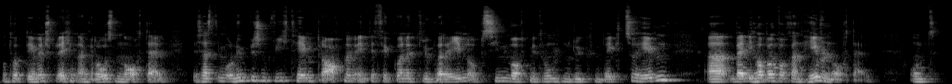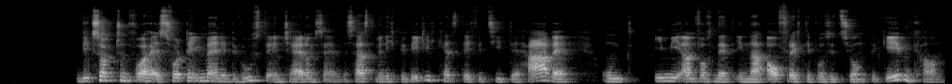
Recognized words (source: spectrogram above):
und habe dementsprechend einen großen Nachteil. Das heißt, im olympischen Gewichtheben braucht man im Endeffekt gar nicht drüber reden, ob es Sinn macht, mit runden Rücken wegzuheben, äh, weil ich habe einfach einen Hebelnachteil. Und wie gesagt schon vorher, es sollte immer eine bewusste Entscheidung sein. Das heißt, wenn ich Beweglichkeitsdefizite habe und ich mich einfach nicht in eine aufrechte Position begeben kann,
